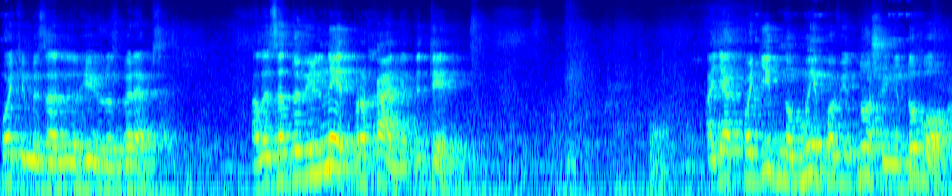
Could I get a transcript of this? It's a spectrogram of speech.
потім ми за алергію розберемося. Але задовільнить прохання дитини. А як подібно ми по відношенню до Бога.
